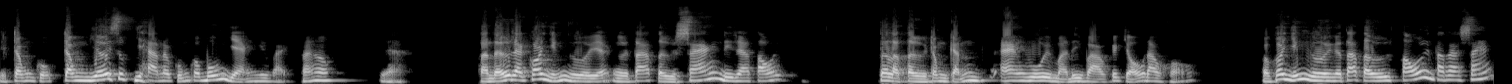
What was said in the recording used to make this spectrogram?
thì trong cuộc, trong giới xuất gia nó cũng có bốn dạng như vậy, phải không? Dạ. Yeah. thành thử ra có những người người ta từ sáng đi ra tối. Tức là từ trong cảnh an vui mà đi vào cái chỗ đau khổ. Và có những người người ta từ tối người ta ra sáng.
